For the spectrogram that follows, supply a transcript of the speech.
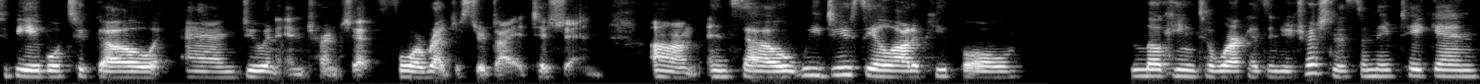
to be able to go and do an internship for registered dietitian. Um, and so we do see a lot of people looking to work as a nutritionist and they've taken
